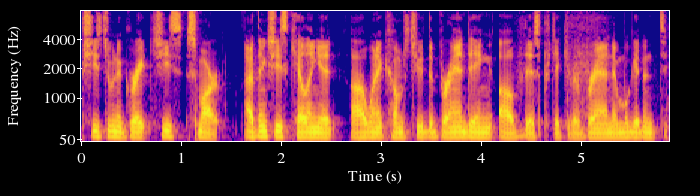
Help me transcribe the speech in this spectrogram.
she's doing a great. She's smart. I think she's killing it uh, when it comes to the branding of this particular brand, and we'll get into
